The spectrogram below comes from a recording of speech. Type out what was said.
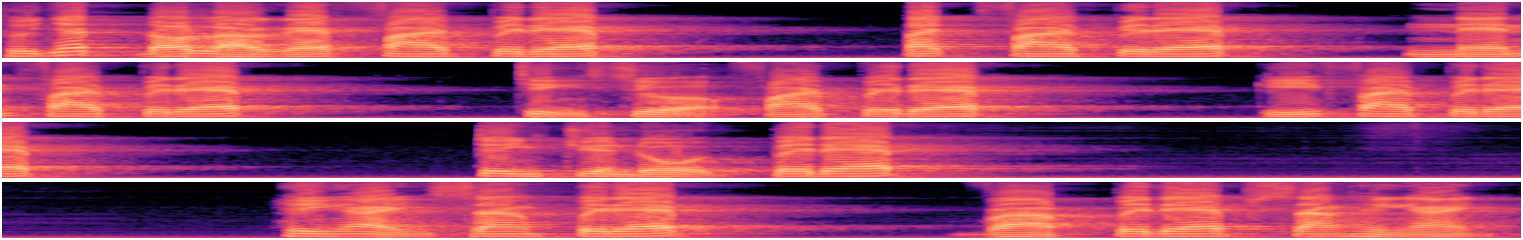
Thứ nhất đó là ghép file PDF, tách file PDF, nén file PDF, chỉnh sửa file PDF, ký file PDF, trình chuyển đổi PDF, hình ảnh sang PDF và PDF sang hình ảnh.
